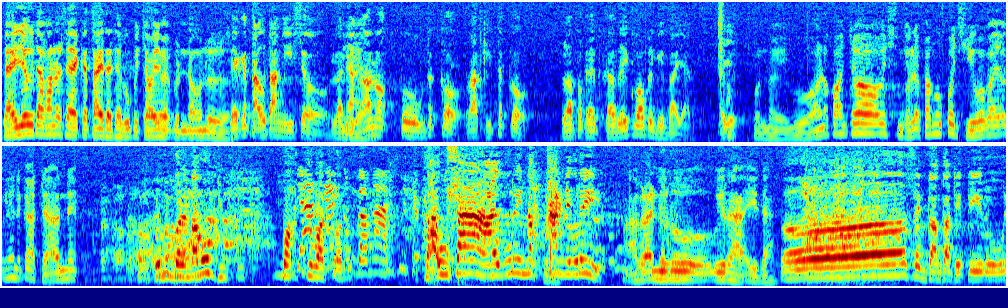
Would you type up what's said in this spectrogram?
lah iya takono 50 ae dadi aku percaya mek pentong ngono lho. Saya ketau tang iso. Lah nek ana bung teko, ragi teko. Lah pegawe-gawe iku apa nggih bayar? Ayo. Ngono iku. Ana kanca wis golek pangupa jiwa kaya ngene keadaane. Kok kowe golek di waktu waktu. Kembangan. Gak usah, iku ri nekan iku ri. Aku lak niru wirai ta. Oh, sing gak gak ditiru.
